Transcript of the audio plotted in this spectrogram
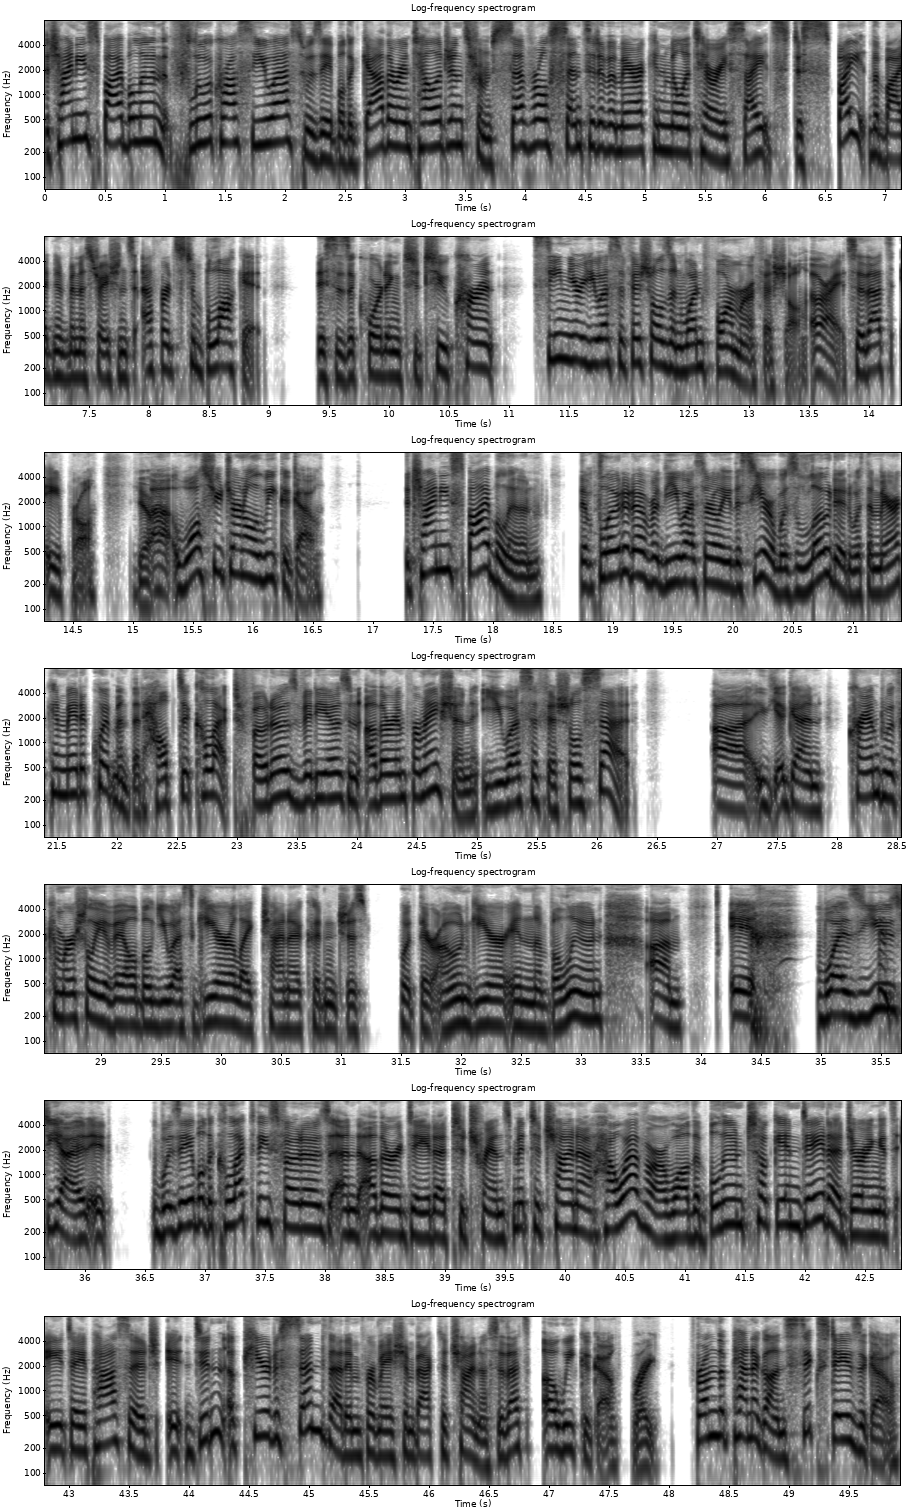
The Chinese spy balloon that flew across the U.S. was able to gather intelligence from several sensitive American military sites, despite the Biden administration's efforts to block it. This is according to two current senior U.S. officials and one former official. All right, so that's April. Yeah. Uh, Wall Street Journal a week ago. The Chinese spy balloon that floated over the U.S. early this year was loaded with American made equipment that helped it collect photos, videos, and other information, U.S. officials said. Uh, again, crammed with commercially available U.S. gear, like China couldn't just put their own gear in the balloon. Um, it was used, yeah, it, it was able to collect these photos and other data to transmit to China. However, while the balloon took in data during its eight day passage, it didn't appear to send that information back to China. So that's a week ago. Right. From the Pentagon six days ago.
